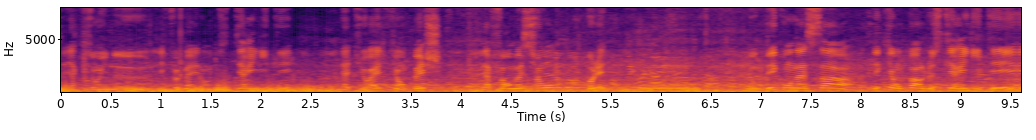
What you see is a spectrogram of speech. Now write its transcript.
C'est-à-dire qu'ils ont une, les femelles ont une stérilité naturelle qui empêche la formation du pollen. Donc dès qu'on a ça, dès qu'on parle de stérilité,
